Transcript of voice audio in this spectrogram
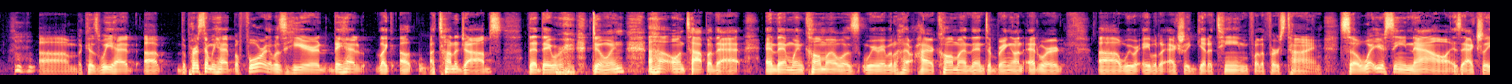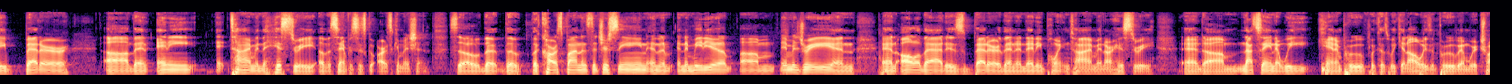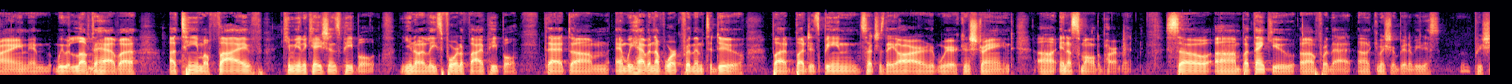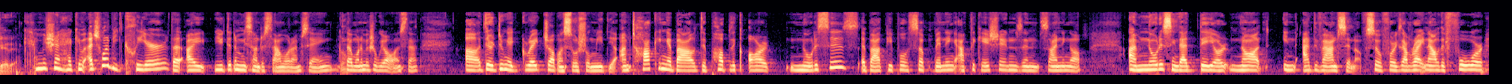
Um, because we had uh, the person we had before that was here, they had like a, a ton of jobs that they were doing uh, on top of that. And then when Coma was, we were able to hire Coma and then to bring on Edward, uh, we were able to actually get a team for the first time. So what you're seeing now is actually better uh, than any time in the history of the San Francisco Arts Commission. So the the, the correspondence that you're seeing and the, the media um, imagery and and all of that is better than at any point in time in our history. And um, not saying that we can't improve because we can always improve, and we're trying. And we would love to have a a team of five communications people, you know, at least four to five people that, um, and we have enough work for them to do. But budgets being such as they are, we're constrained uh, in a small department. So, um, but thank you uh, for that, uh, Commissioner Benavides. Appreciate it. Commissioner Hakim, I just want to be clear that I you didn't misunderstand what I'm saying. 'cause I want to make sure we all understand. Uh, they're doing a great job on social media. I'm talking about the public art notices about people submitting applications and signing up. I'm noticing that they are not in advance enough. So, for example, right now the four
